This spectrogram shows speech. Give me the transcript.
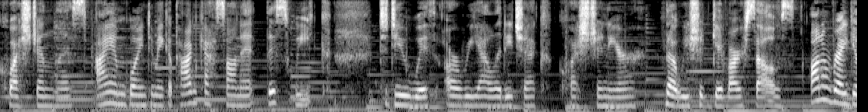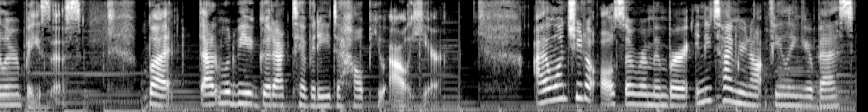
question list, I am going to make a podcast on it this week to do with our reality check questionnaire that we should give ourselves on a regular basis. But that would be a good activity to help you out here. I want you to also remember anytime you're not feeling your best,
